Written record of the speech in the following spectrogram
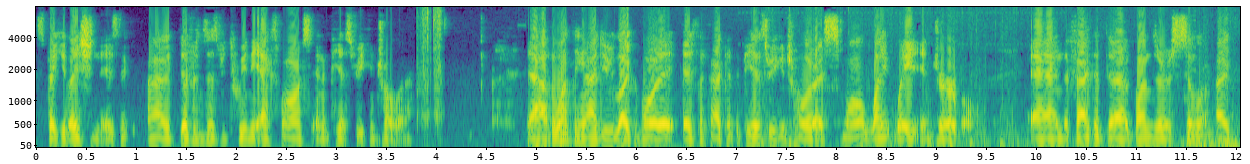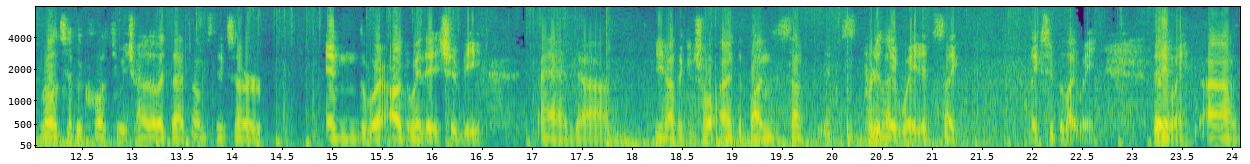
speculation is the differences between the Xbox and the PS3 controller. Now, the one thing I do like about it is the fact that the PS3 controller is small, lightweight, and durable and the fact that the buttons are similar, like relatively close to each other, like the thumbsticks are in the way are the way they should be, and um, you know the control, uh, the buttons and stuff. It's pretty lightweight. It's like like super lightweight. Anyway, um,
